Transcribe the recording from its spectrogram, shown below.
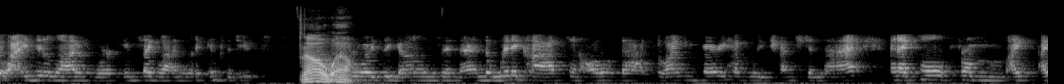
So I did a lot of work in psychoanalytic institutes. Oh wow! Freud, the Jungs, and, and the Winnicotts, and all of that. So I'm very heavily entrenched in that, and I pull from. I, I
